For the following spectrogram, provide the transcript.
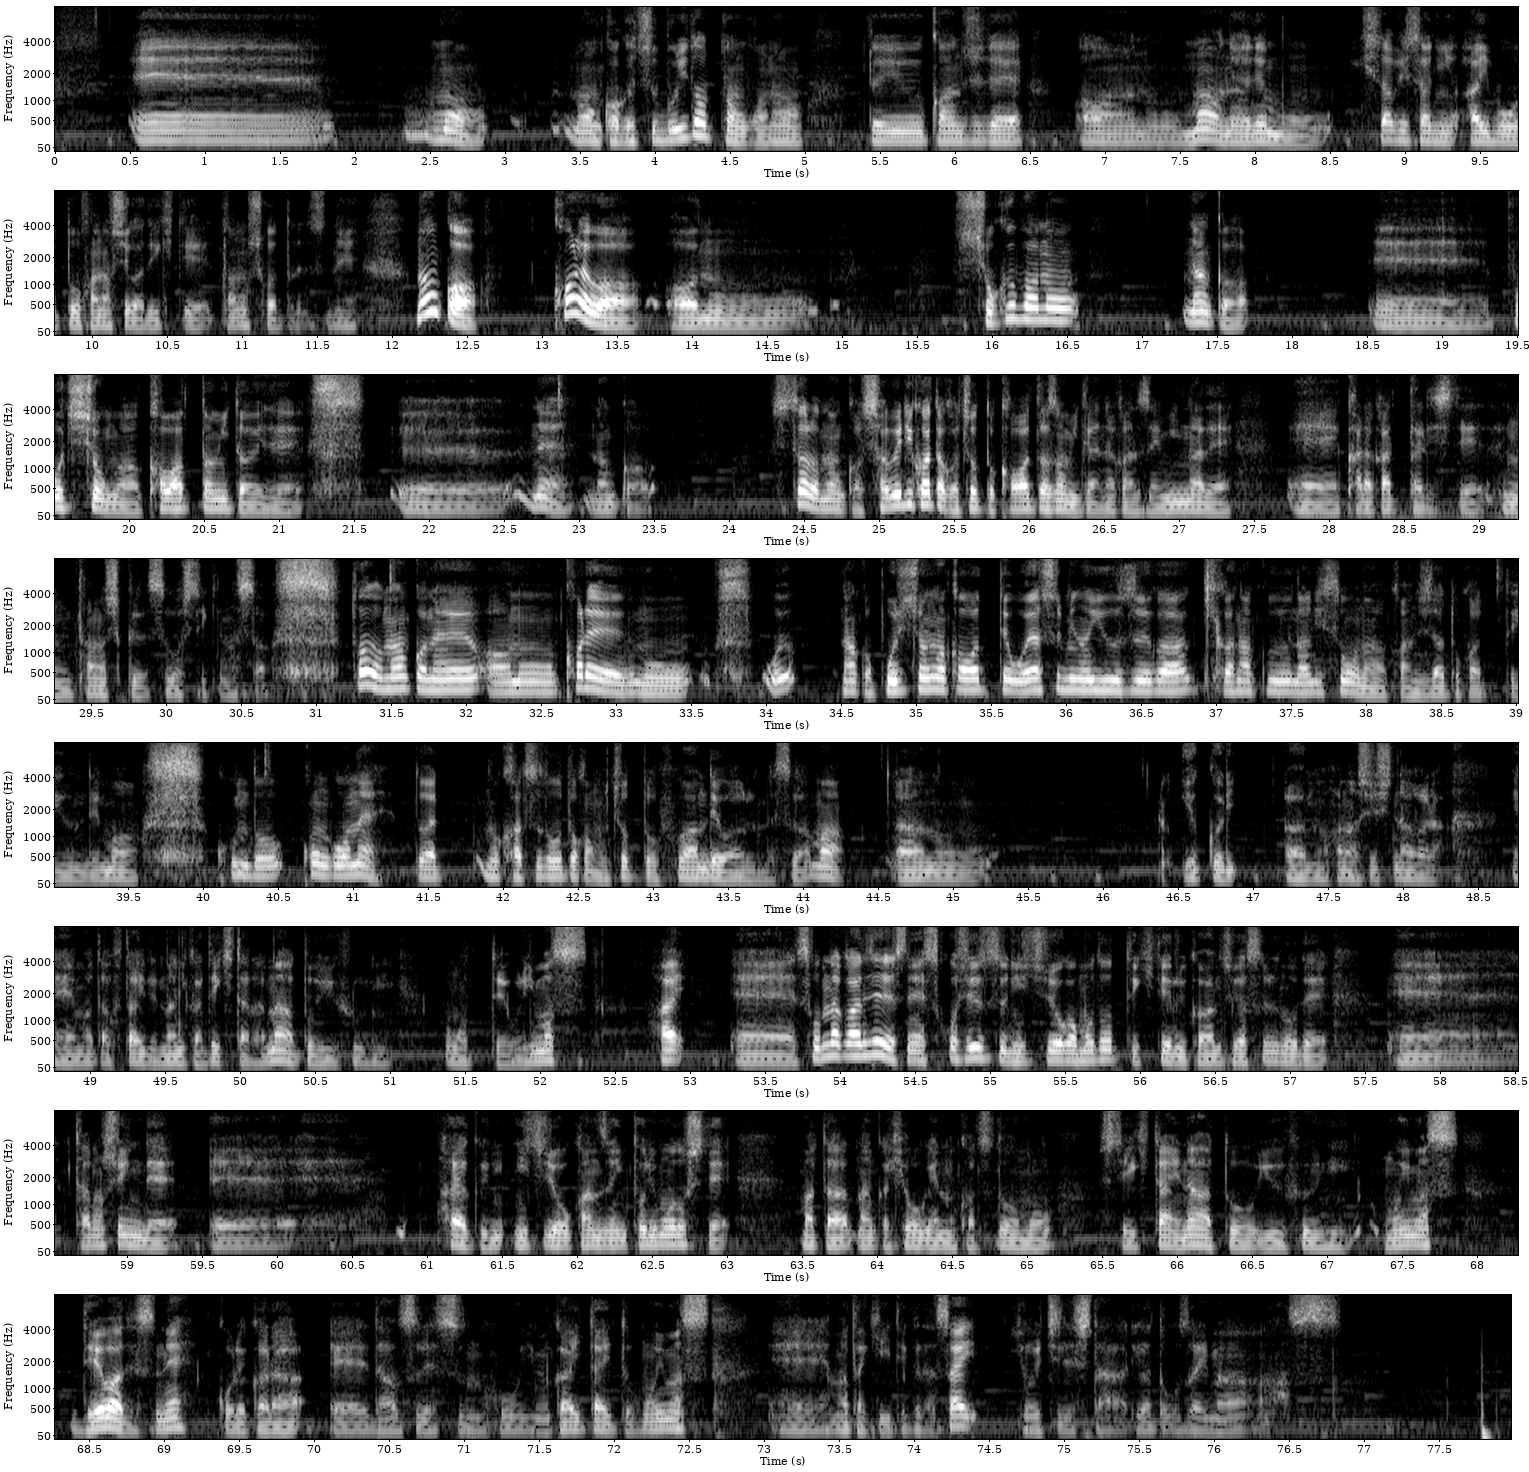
えー、もう何ヶ月ぶりだったのかなっていう感じで、あの、まあね、でも久々に相棒と話ができて楽しかったですね。なんか、彼はあの職場のなんか、えー、ポジションが変わったみたいで、えー、ねなんかしたらなんか喋り方がちょっと変わったぞみたいな感じでみんなで、えー、からかったりして、うん、楽しく過ごしてきました。ただなんかねあの彼のなんかポジションが変わってお休みの融通が効かなくなりそうな感じだとかっていうんでまあ今度今後ねどうやっての活動とかもちょっと不安ではあるんですが、まあ、あのゆっくりあの話ししながら、えー、また2人で何かできたらなというふうに思っております。はい、えー、そんな感じでですね、少しずつ日常が戻ってきてる感じがするので、えー、楽しんで、え早く日常を完全に取り戻して、また何か表現の活動もしていきたいなというふうに思います。ではですね、これから、えー、ダンスレッスンの方に向かいたいと思います。えー、また聞いてください。陽一でした。ありがとうございます。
